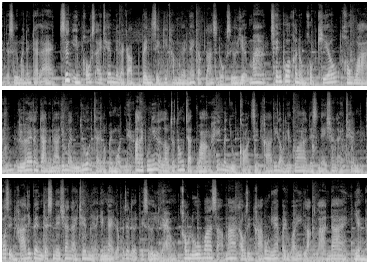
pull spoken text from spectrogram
นจะซื้อมาตั้งแต่แรก ซึ่ง impulse item เนี่ยแหละครับ เป็นสิ่งที่ทำเงินให้กับร้านสะดวกซื้อเยอะมาก เช่นพวกขนมขบเคี้ยวของหวาน หรืออะไรต่างๆนานาที่มันยั่วใจเราไปหมดเนี่ย อะไรพวกนี้เราจะต้องจัดวางให้มันอยู่ก่อนสินค้าที่เราเรียกว่า destination item เพราะสินค้าที่เป็น destination item เนี่ยยังไงเราก็จะเดินไปซื้ออยู่แล้ว เขารู้ว่าสามารถเอาสินค้าพวกนี้ไปไว้หลังร้านได้ ยังไง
